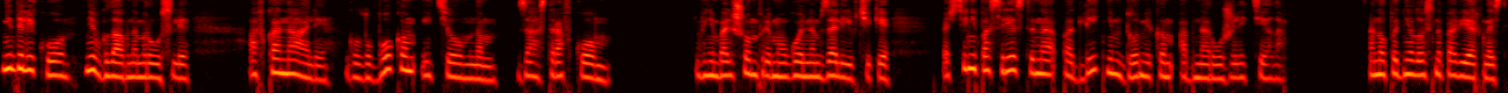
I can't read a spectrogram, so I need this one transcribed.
Недалеко, не в главном русле, а в канале, глубоком и темном, за островком. В небольшом прямоугольном заливчике, почти непосредственно под летним домиком обнаружили тело. Оно поднялось на поверхность,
